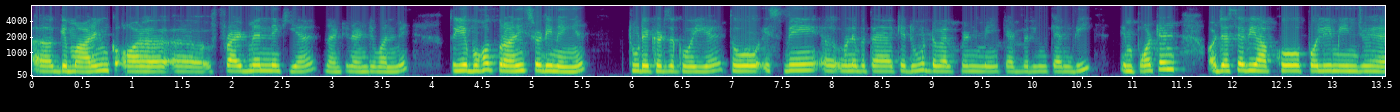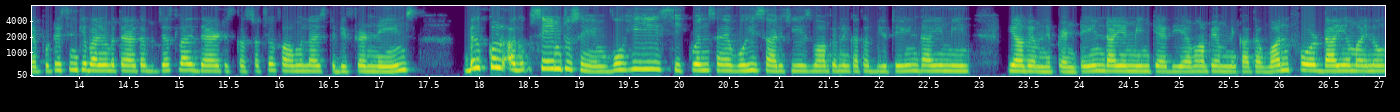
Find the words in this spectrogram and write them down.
गिमारिंग और फ्राइडमैन ने किया है 1991 में। तो ये बहुत पुरानी स्टडी नहीं है टू डेकेड्स अगो ही है। तो इसमें उन्होंने बताया कि रूट डेवलपमेंट में कैडवरिन कैन बी इंपॉर्टेंट और जैसे अभी आपको पोलियमीन जो है पोटेसिन के बारे में बताया था जस्ट लाइक दैट इसका स्ट्रक्चर फार्मूला इसके डिफरेंट नेम्स बिल्कुल सेम टू सेम वही सीक्वेंस है, वही सारी चीज़। वहाँ पे हमने कहा था ब्यूटेन डायमीन यहाँ पे हमने पेंटेन डायमीन कह दिया, वहाँ पे हमने कहा था वन फोर डायमाइनो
